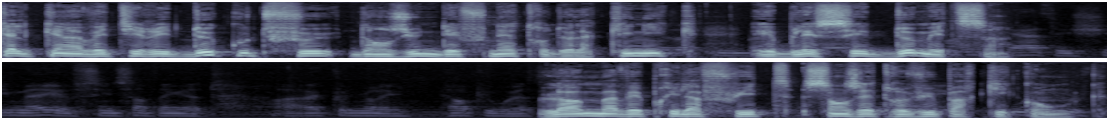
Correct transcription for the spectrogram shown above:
quelqu'un avait tiré deux coups de feu dans une des fenêtres de la clinique et blessé deux médecins. L'homme avait pris la fuite sans être vu par quiconque.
